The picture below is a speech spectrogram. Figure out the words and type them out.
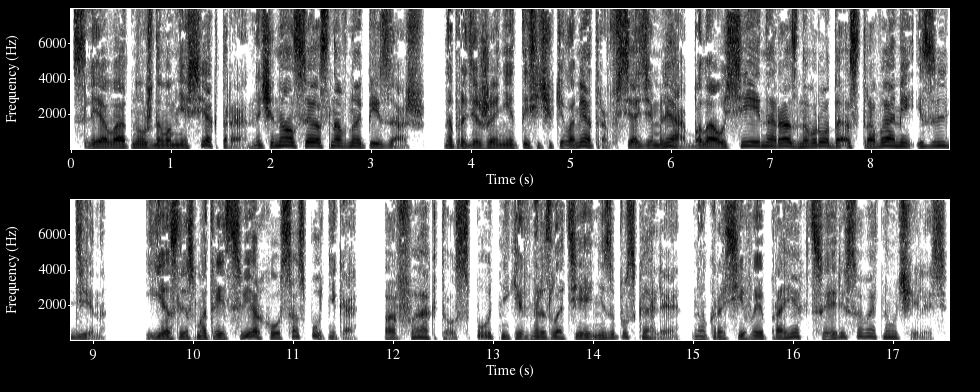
Слева от нужного мне сектора начинался основной пейзаж. На протяжении тысячи километров вся Земля была усеяна разного рода островами из льдин. Если смотреть сверху, со спутника. По факту, спутники в мерзлоте не запускали, но красивые проекции рисовать научились.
